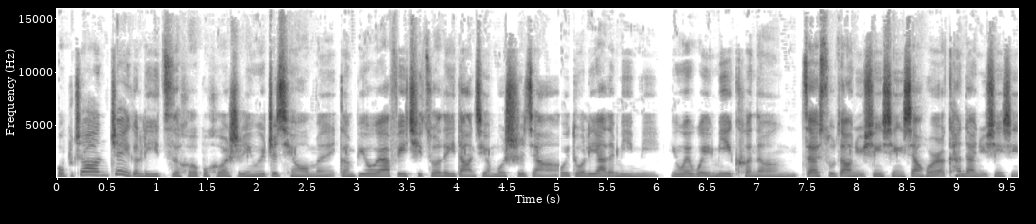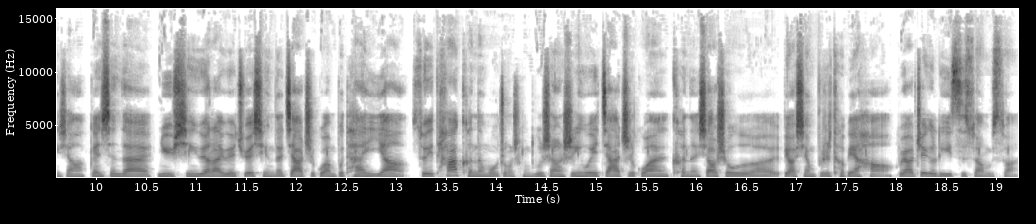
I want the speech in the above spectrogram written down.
我不知道这个例子合不合适，因为之前我们跟 B O F 一起做的一档节目是讲维多利亚的秘密，因为维密可能在塑造女性形象或者看待女性形象，跟现在女性越来越觉醒的价值观不太一样，所以它可能某种程度上是因为价值观，可能销售额表现不是特别好。不知道这个例子算不算？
